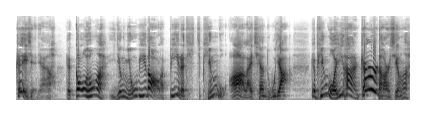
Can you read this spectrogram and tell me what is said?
这些年啊，这高通啊已经牛逼到了，逼着苹果啊来签独家。这苹果一看这儿哪行啊，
